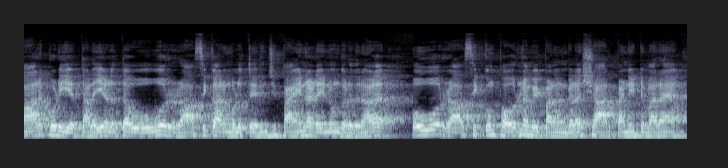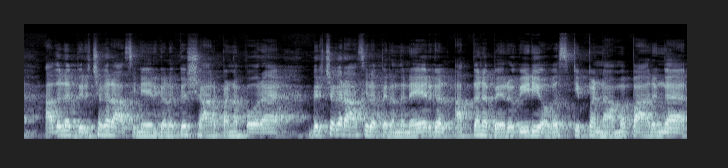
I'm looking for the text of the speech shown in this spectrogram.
மாறக்கூடிய தலையெழுத்தை ஒவ்வொரு ராசிக்காரங்களும் தெரிஞ்சு பயனடையணுங்கிறதுனால ஒவ்வொரு ராசிக்கும் பௌர்ணமி பலன்களை ஷேர் பண்ணிட்டு வரேன். அதில் விருச்சக ராசி நேர்களுக்கு ஷேர் பண்ண போகிறேன் விருச்சக ராசியில் பிறந்த நேர்கள் அத்தனை பேரும் வீடியோவை ஸ்கிப் பண்ணாமல் பாருங்கள்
